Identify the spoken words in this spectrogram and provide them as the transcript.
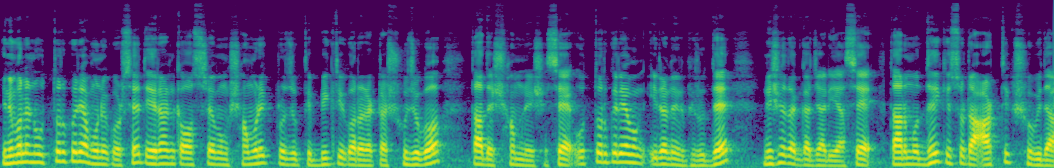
তিনি বলেন, উত্তর কোরিয়া মনে করছে তেহরানকে অস্ত্র এবং সামরিক প্রযুক্তি বিক্রি করার একটা সুযোগও তাদের সামনে এসেছে। উত্তর কোরিয়া এবং ইরানের বিরুদ্ধে নিষেধাজ্ঞা জারি আছে। তার মধ্যেই কিছুটা আর্থিক সুবিধা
